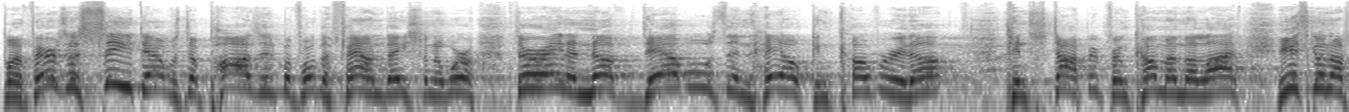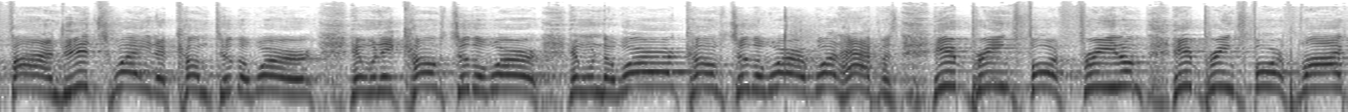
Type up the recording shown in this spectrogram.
But if there's a seed that was deposited before the foundation of the world, there ain't enough devils in hell can cover it up, can stop it from coming to life. It's going to find its way to come to the Word. And when it comes to the Word, and when the Word comes to the Word, what happens? It brings forth freedom. It brings forth life.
